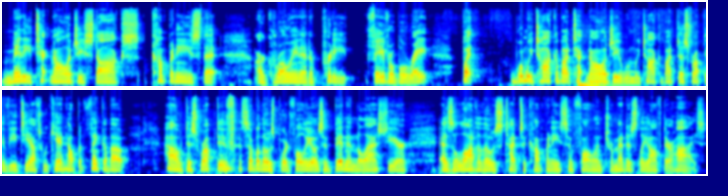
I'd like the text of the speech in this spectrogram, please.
Many technology stocks, companies that are growing at a pretty favorable rate. But when we talk about technology, when we talk about disruptive ETFs, we can't help but think about how disruptive some of those portfolios have been in the last year as a lot of those types of companies have fallen tremendously off their highs.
